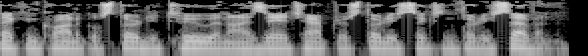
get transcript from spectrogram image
2 Chronicles 32, and Isaiah chapters 36 and 37.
